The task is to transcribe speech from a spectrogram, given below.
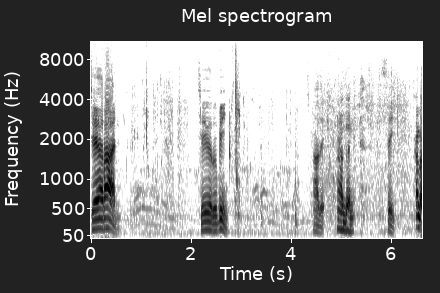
ചേറാൻ. ചെറുമീൻ. അതെ. അതെ സെയ് കണ്ട?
